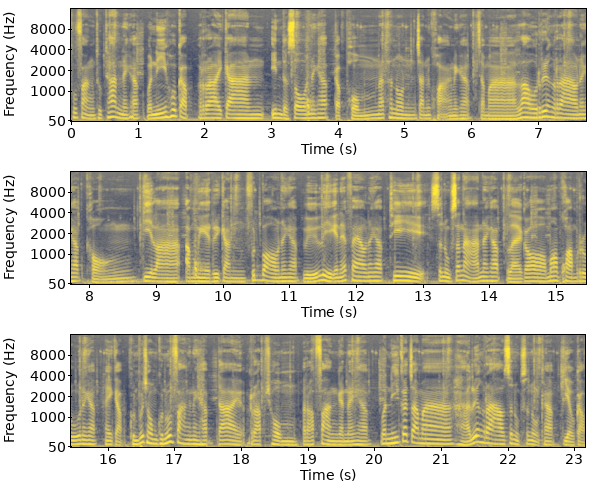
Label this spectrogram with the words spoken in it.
ผู้ฟังทุกท่านนะครับ วันนี้พบกับรายการ In the Zone นะครับ กับผมนัทนนท์จันขวางนะครับ จะมาเล่าเรื่องราวนะครับของกีฬาอเมริกันฟุตบอลนะครับ หรือลีก NFL นะครับ ที่สนุกสนานนะครับ และก็มอบความรู้นะครับ ให้กับคุณผู้ชมคุณผู้ฟังนะครับ ได้รับชมรับฟังกันนะครับ วันนี้ก็จะมาหาเรื่องราวสนุกๆครับเกี่ยวกับ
